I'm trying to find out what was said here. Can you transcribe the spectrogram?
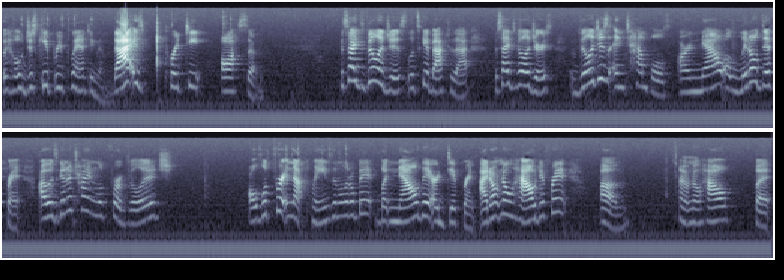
But he'll just keep replanting them. That is pretty awesome. Besides villages, let's get back to that. Besides villagers, villages and temples are now a little different. I was going to try and look for a village I'll look for it in that plains in a little bit, but now they are different. I don't know how different. Um, I don't know how, but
